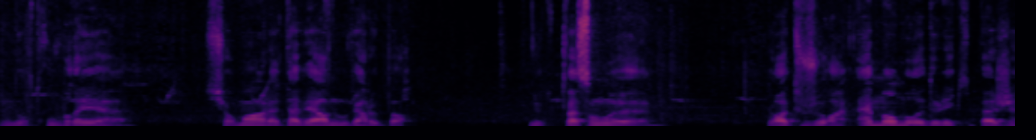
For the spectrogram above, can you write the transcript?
vous nous retrouverez euh, sûrement à la taverne ou vers le port. De toute façon, euh, il y aura toujours un, un membre de l'équipage euh,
